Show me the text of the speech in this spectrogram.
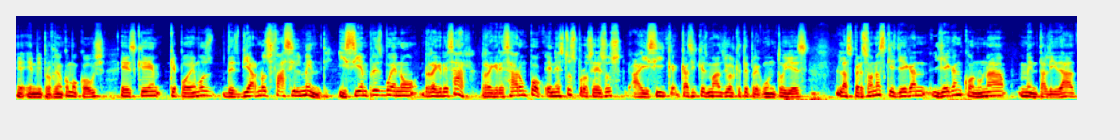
eh, en mi profesión como coach es que, que podemos desviarnos fácilmente y siempre es bueno regresar, regresar un poco. En estos procesos, ahí sí casi que es más yo el que te pregunto y es, las personas que llegan, llegan con una mentalidad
